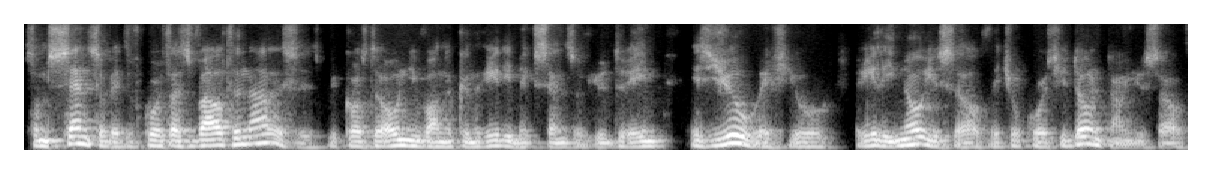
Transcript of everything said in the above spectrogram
some sense of it. Of course, that's wild analysis because the only one who can really make sense of your dream is you if you really know yourself, which of course you don't know yourself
